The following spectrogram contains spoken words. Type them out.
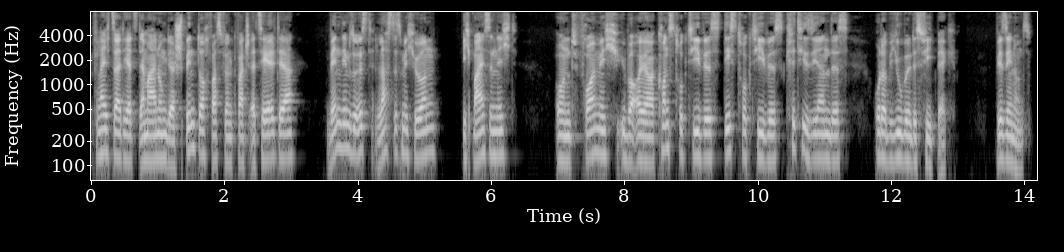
Vielleicht seid ihr jetzt der Meinung, der spinnt doch, was für ein Quatsch erzählt der. Wenn dem so ist, lasst es mich hören. Ich beiße nicht und freue mich über euer konstruktives, destruktives, kritisierendes oder bejubelndes Feedback. Wir sehen uns.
